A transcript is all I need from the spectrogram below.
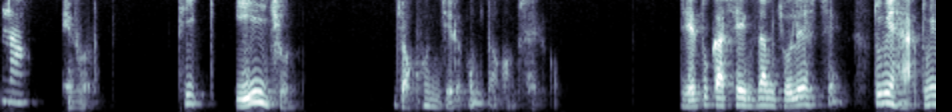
না। এভার ঠিক এই জন্য যখন যেরকম তখন সেরকম। যেহেতু কাছে এক্সাম চলে এসছে তুমি হ্যাঁ তুমি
